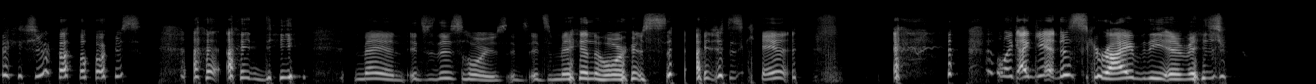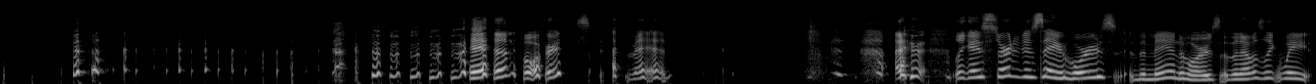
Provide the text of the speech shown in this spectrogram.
picture a horse. ID. Man, it's this horse. It's it's man horse. I just can't. like I can't describe the image. man horse. Man. I like I started to say horse, the man horse, and then I was like, wait,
